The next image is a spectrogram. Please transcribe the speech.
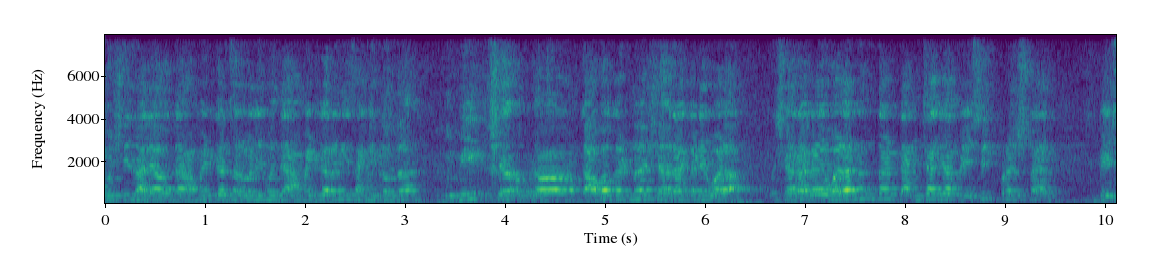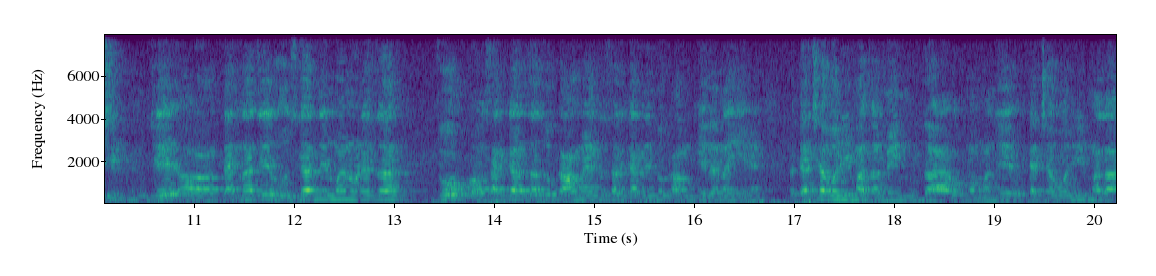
गोष्टी झाल्या होत्या आंबेडकर चळवळीमध्ये आंबेडकरांनी सांगितलं होतं तुम्ही श गावाकडनं शहराकडे वळा. शहराकडे वळल्यानंतर त्यांच्या ज्या बेसिक प्रश्न आहेत बेसिक जे त्यांना जे रोजगार निर्माण होण्याचा जो सरकारचा जो काम आहे तो सरकारने तो काम केलं नाही आहे. तर त्याच्यावरही माझा मेन मुद्दा म्हणजे त्याच्यावरही मला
